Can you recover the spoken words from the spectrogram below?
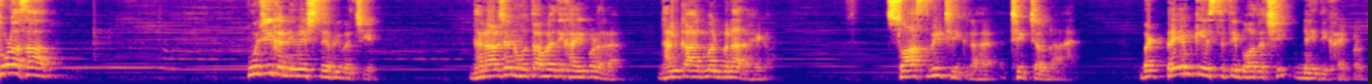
थोड़ा सा पूंजी का निवेश से अभी बचिए। धनार्जन होता हुआ दिखाई पड़ रहा है। धन का आगमन बना रहेगा। स्वास्थ्य भी ठीक रहा है, ठीक चल रहा है। बट प्रेम की स्थिति बहुत अच्छी नहीं दिखाई पड़ रही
